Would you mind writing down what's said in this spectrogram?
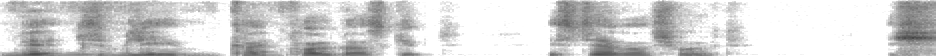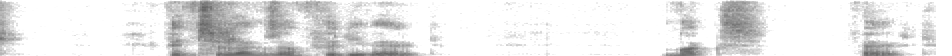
Wer in diesem Leben kein Vollgas gibt, ist selber schuld. Ich bin zu langsam für die Welt. Max fällt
